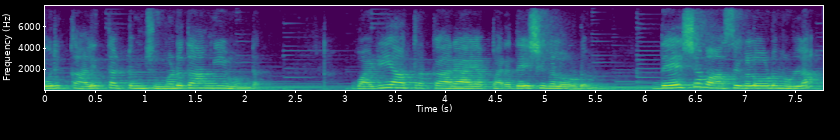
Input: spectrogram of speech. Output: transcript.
ഒരു കളിത്തട്ടും ചുമടുതാങ്ങിയുമുണ്ട് വഴിയാത്രക്കാരായ പരദേശികളോടും ദേശവാസികളോടുമുള്ള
